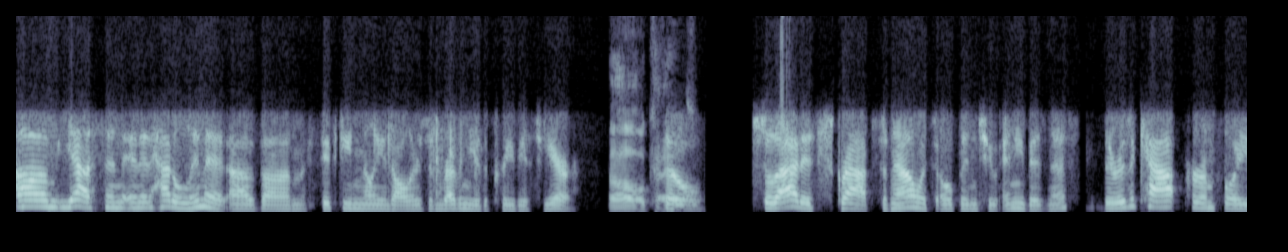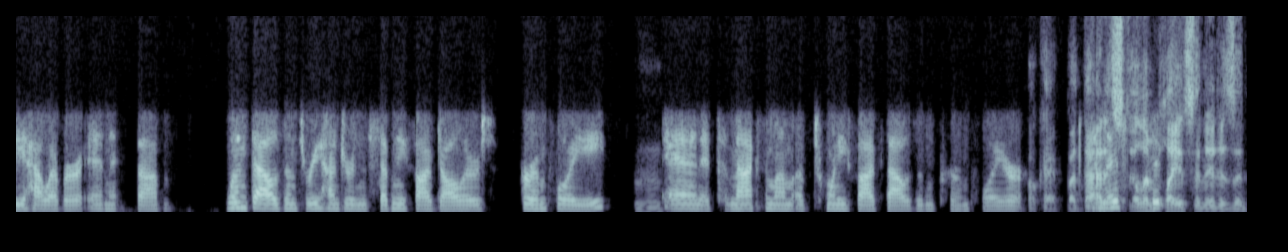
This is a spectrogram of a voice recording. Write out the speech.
Um, yes, and, and it had a limit of um, $15 million in revenue the previous year. Oh, okay. So, so that is scrapped. So now it's open to any business. There is a cap per employee, however, and it's um, $1,375 per employee. Mm-hmm. And it's a maximum of twenty five thousand per employer. Okay, but that and is still in place, and it is a,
